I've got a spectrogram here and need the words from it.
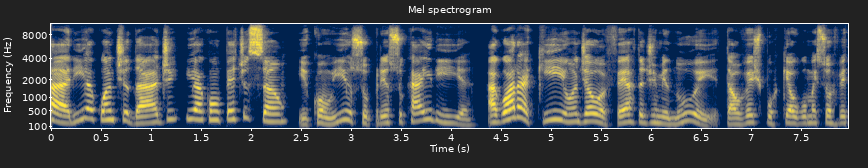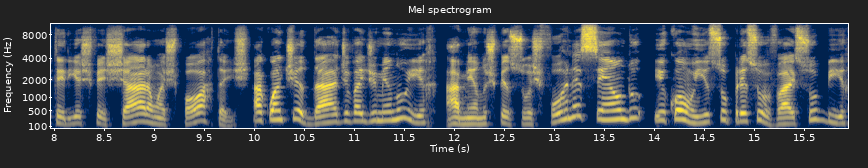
aumentaria a quantidade e a competição, e, com isso, o preço cairia. Agora, aqui, onde a oferta diminui, talvez porque algumas sorveterias fecharam as portas, a quantidade vai diminuir. Há menos pessoas fornecendo e, com isso, o preço vai subir.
